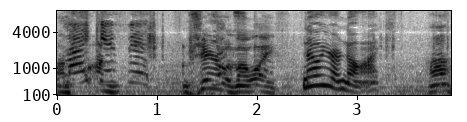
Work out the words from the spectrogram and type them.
I'm, Like I'm, if it. I'm sharing it with my wife. No, you're not. Huh?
